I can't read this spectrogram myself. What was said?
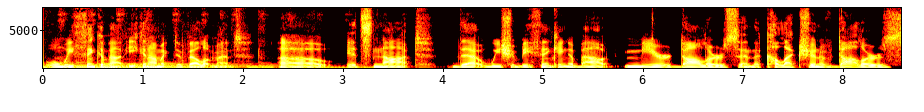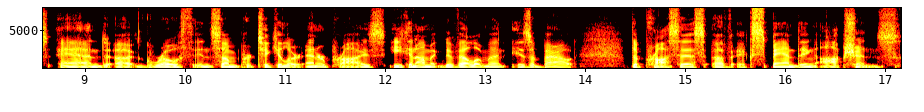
When we think about economic development, uh, it's not that we should be thinking about mere dollars and the collection of dollars and uh, growth in some particular enterprise. Economic development is about the process of expanding options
